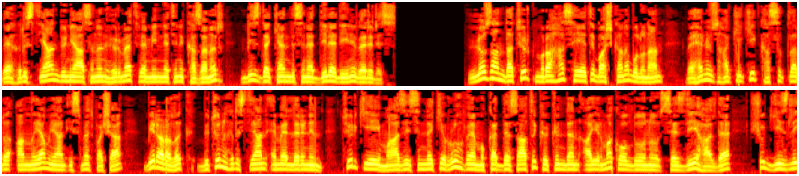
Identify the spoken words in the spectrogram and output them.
ve Hristiyan dünyasının hürmet ve minnetini kazanır, biz de kendisine dilediğini veririz. Lozan'da Türk Murahhas Heyeti Başkanı bulunan ve henüz hakiki kasıtları anlayamayan İsmet Paşa, bir aralık bütün Hristiyan emellerinin Türkiye'yi mazisindeki ruh ve mukaddesatı kökünden ayırmak olduğunu sezdiği halde, şu gizli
